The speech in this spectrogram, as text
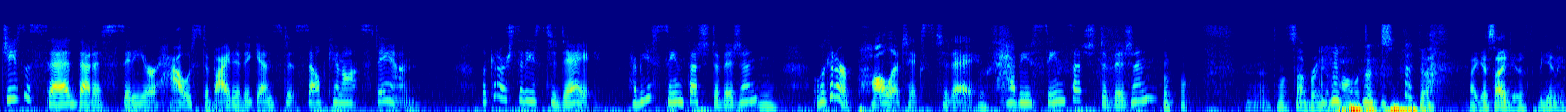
Jesus said that a city or house divided against itself cannot stand. Look at our cities today. Have you seen such division? Look at our politics today. Have you seen such division? Let's not bring up politics. I guess I did at the beginning.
